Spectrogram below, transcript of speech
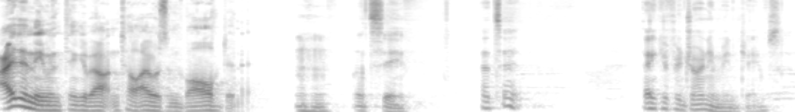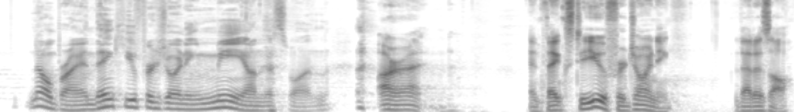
I didn't even think about until I was involved in it. hmm Let's see. That's it. Thank you for joining me, James. No, Brian, thank you for joining me on this one. All right. And thanks to you for joining. That is all.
